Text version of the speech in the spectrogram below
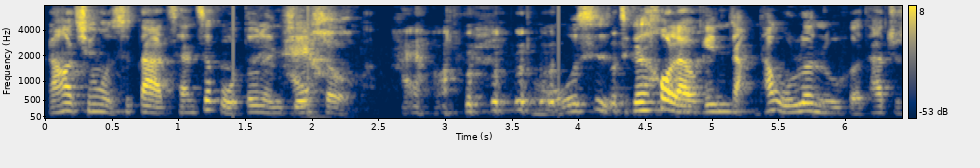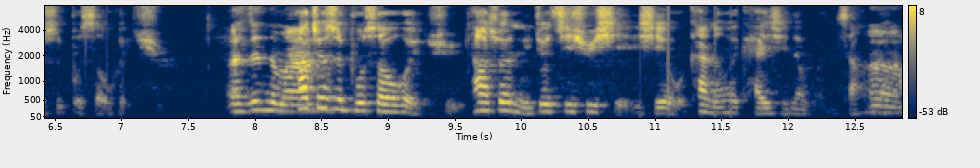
然后请我吃大餐，这个我都能接受。还好，不是这个。后来我跟你讲，他无论如何他就是不收回去。啊，真的吗？他就是不收回去。他说你就继续写一些我看了会开心的文章。嗯，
